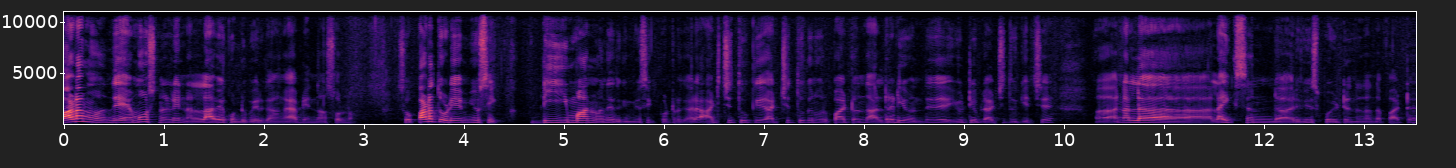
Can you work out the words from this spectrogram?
படம் வந்து எமோஷ்னலி நல்லாவே கொண்டு போயிருக்காங்க அப்படின்னு தான் சொல்லணும் ஸோ படத்துடைய மியூசிக் டி இமான் வந்து இதுக்கு மியூசிக் போட்டிருக்காரு. அடிச்சு தூக்கு அடிச்சு தூக்குன்னு ஒரு பாட்டு வந்து ஆல்ரெடி வந்து யூடியூப்பில் அடிச்சு தூக்கிடுச்சு. நல்ல லைக்ஸ் அண்ட் ரிவ்யூஸ் போயிட்டு இருந்தது அந்த பாட்டு.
